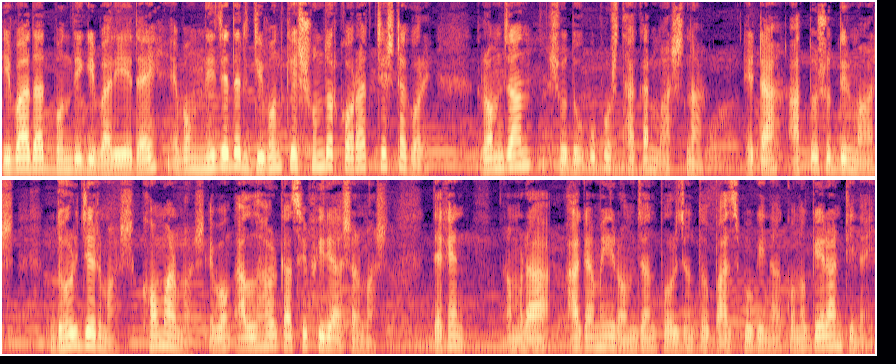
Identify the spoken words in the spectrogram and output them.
ইবাদত বন্দিগি বাড়িয়ে দেয় এবং নিজেদের জীবনকে সুন্দর করার চেষ্টা করে। রমজান শুধু উপোস থাকার মাস না, এটা আত্মশুদ্ধির মাস, ধৈর্যের মাস, ক্ষমার মাস এবং আল্লাহর কাছে ফিরে আসার মাস। দেখেন, আমরা আগামী রমজান পর্যন্ত বাঁচবো কিনা কোনো গ্যারান্টি নাই।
